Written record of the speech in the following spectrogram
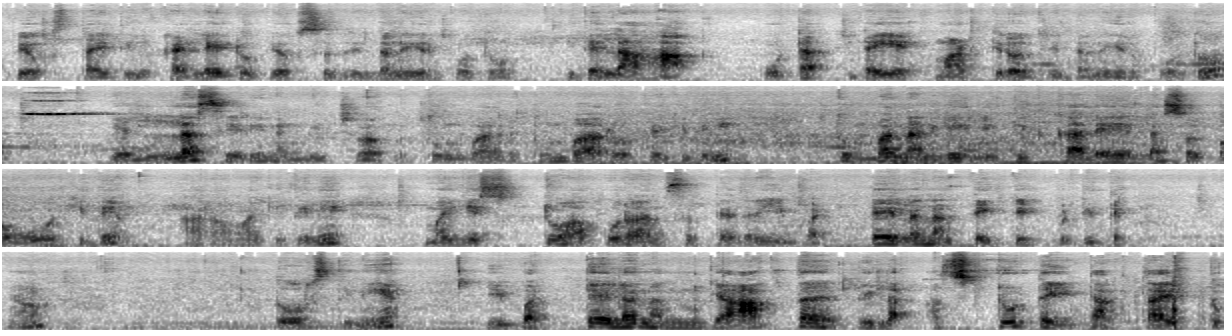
ಉಪಯೋಗಿಸ್ತಾ ಇದ್ದೀನಿ. ಕಡಲೆ ಹಿಟ್ಟು ಉಪಯೋಗಿಸೋದ್ರಿಂದನೂ ಇರ್ಬೋದು. ಇದೆಲ್ಲ ಊಟ ಡಯೆಟ್ ಮಾಡ್ತಿರೋದ್ರಿಂದನೂ ಇರ್ಬೋದು. ಎಲ್ಲ ಸೇರಿ ನಂಗೆ ನಿಜವಾಗ್ಲೂ ತುಂಬ ಅಂದರೆ ತುಂಬ ಆರೋಗ್ಯವಾಗಿದ್ದೀನಿ. ತುಂಬ ನನಗೆ ಇಲ್ಲಿ ಇದ್ದಿದ್ದ ಕಲೆ ಎಲ್ಲ ಸ್ವಲ್ಪ ಹೋಗಿದೆ. ಆರಾಮಾಗಿದ್ದೀನಿ. ಮೈ ಎಷ್ಟು ಹಗುರ ಅನಿಸುತ್ತೆ ಅಂದರೆ ಈ ಬಟ್ಟೆ ಎಲ್ಲ ನಾನು ತೆಗೆದಿಟ್ಬಿಟ್ಟಿದ್ದೆ. ತೋರಿಸ್ತೀನಿ. ಈ ಬಟ್ಟೆ ಎಲ್ಲ ನನಗೆ ಆಗ್ತಾ ಇರಲಿಲ್ಲ. ಅಷ್ಟು ಟೈಟ್ ಆಗ್ತಾ ಇತ್ತು.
